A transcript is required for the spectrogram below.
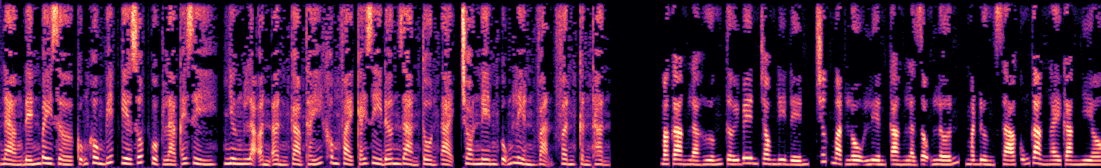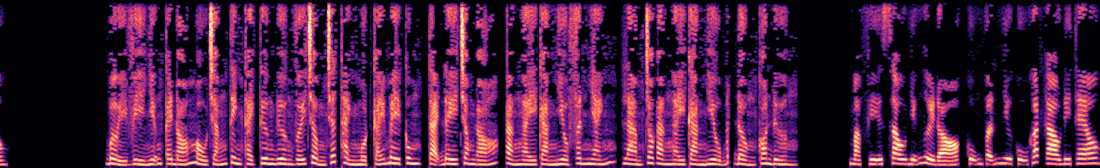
nàng đến bây giờ cũng không biết kia rốt cuộc là cái gì, nhưng là ẩn ẩn cảm thấy không phải cái gì đơn giản tồn tại, cho nên cũng liền vạn phần cẩn thận. Mà càng là hướng tới bên trong đi đến, trước mặt lộ liền càng là rộng lớn, mà đường xá cũng càng ngày càng nhiều. Bởi vì những cái đó màu trắng tinh thạch tương đương với trồng chất thành một cái mê cung, tại đây trong đó, càng ngày càng nhiều phân nhánh, làm cho càng ngày càng nhiều bất đồng con đường. Mà phía sau những người đó, cũng vẫn như cũ gắt cao đi theo.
